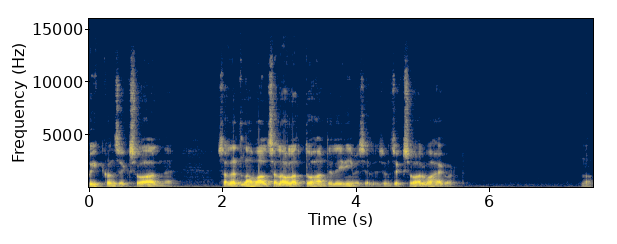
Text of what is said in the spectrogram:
kõik on seksuaalne sa oled laval, sa laulad tuhandele inimesele, see on seksuaalvahekord. noh,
